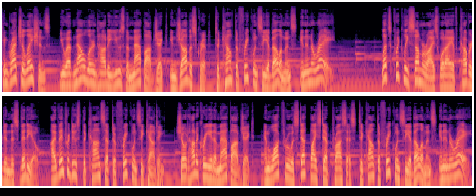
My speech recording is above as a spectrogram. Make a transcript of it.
Congratulations, you have now learned how to use the map object in JavaScript to count the frequency of elements in an array. Let's quickly summarize what I have covered in this video. I've introduced the concept of frequency counting, showed how to create a map object, and walked through a step-by-step -step process to count the frequency of elements in an array.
